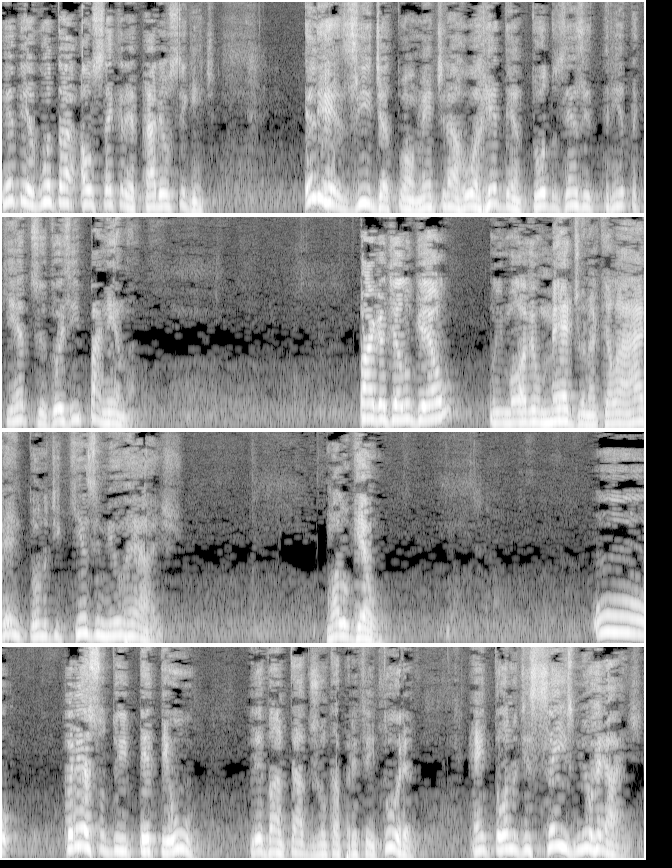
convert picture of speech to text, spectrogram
Minha pergunta ao secretário é o seguinte: ele reside atualmente na rua Redentor 230, 502, em Ipanema. Paga de aluguel, um imóvel médio naquela área, em torno de 15 mil reais. Um aluguel. O preço do IPTU, levantado junto à prefeitura, é em torno de 6 mil reais.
